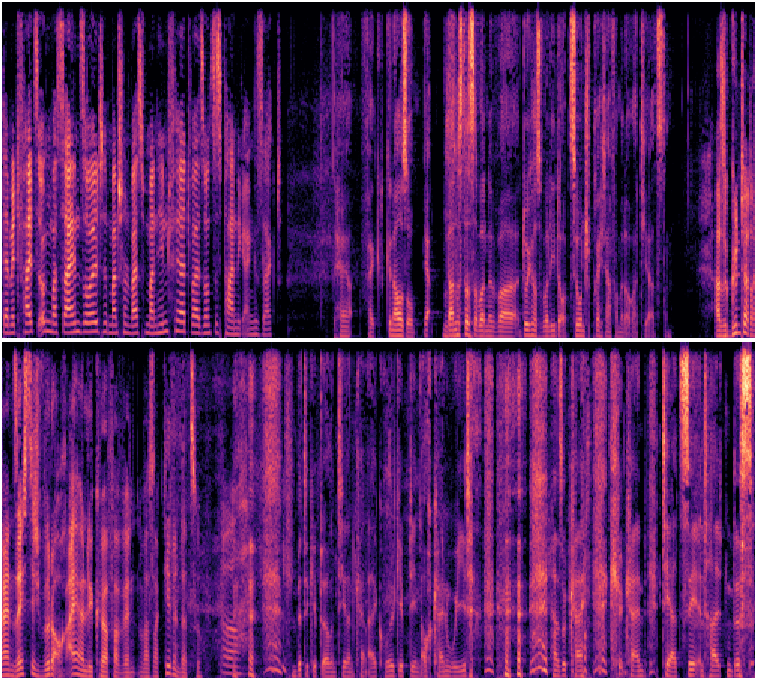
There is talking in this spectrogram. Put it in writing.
damit, falls irgendwas sein sollte, man schon weiß, wo man hinfährt, weil sonst ist Panik angesagt. Perfekt, genauso. Ja, dann ist das aber eine war, durchaus valide Option. Sprecht einfach mit eurer Tierärztin. Also Günther 63 würde auch Eierlikör verwenden. Was sagt ihr denn dazu? Oh. Bitte gebt euren Tieren kein Alkohol, gebt ihnen auch kein Weed. also kein, kein THC enthaltendes.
